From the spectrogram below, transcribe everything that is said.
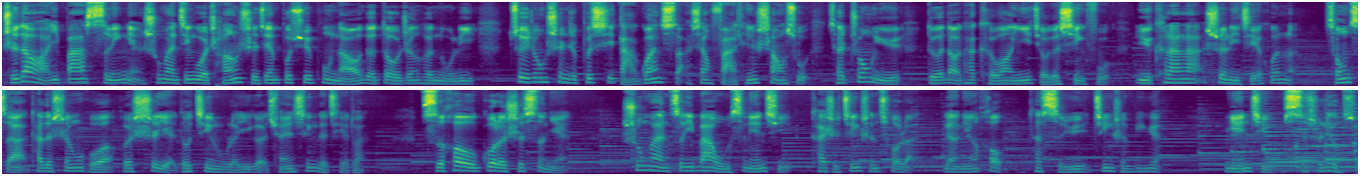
直到啊，一八四零年，舒曼经过长时间不屈不挠的斗争和努力，最终甚至不惜打官司啊，向法庭上诉，才终于得到他渴望已久的幸福，与克拉拉顺利结婚了。从此啊，他的生活和事业都进入了一个全新的阶段。此后过了十四年，舒曼自一八五四年起开始精神错乱，两年后他死于精神病院，年仅四十六岁。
